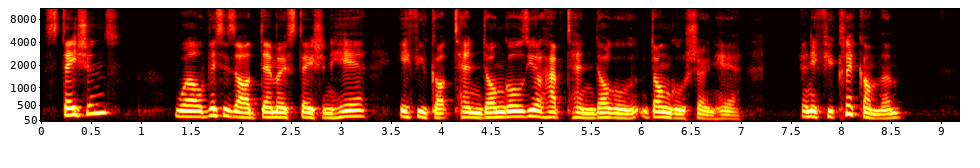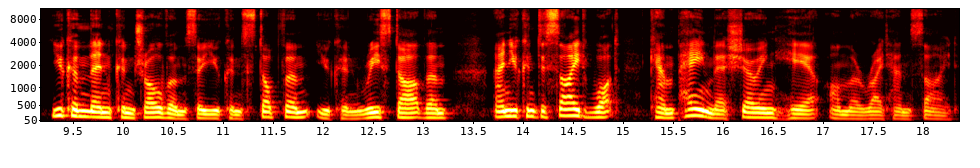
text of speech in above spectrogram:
stations. Well, this is our demo station here. If you've got 10 dongles, you'll have 10 dongle, dongles shown here. And if you click on them, you can then control them. So you can stop them, you can restart them, and you can decide what campaign they're showing here on the right hand side.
